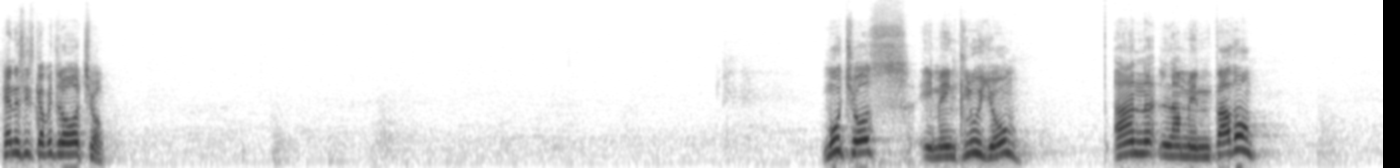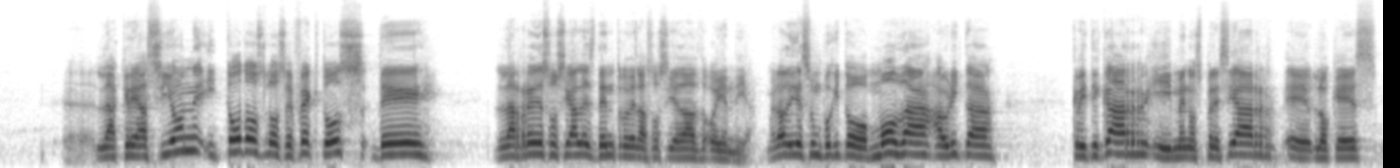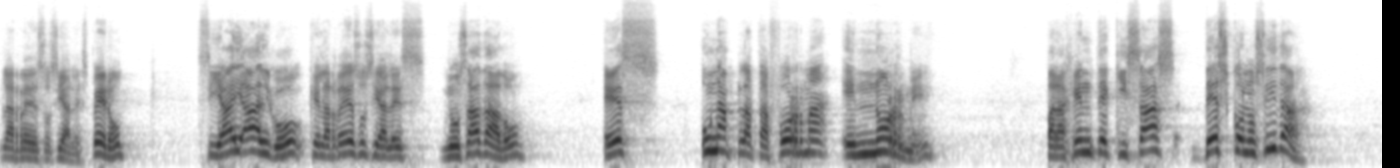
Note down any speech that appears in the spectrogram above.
Génesis capítulo 8. Muchos, y me incluyo, han lamentado eh, la creación y todos los efectos de las redes sociales dentro de la sociedad hoy en día. ¿verdad? Y es un poquito moda ahorita criticar y menospreciar eh, lo que es las redes sociales. Pero si hay algo que las redes sociales nos ha dado, es una plataforma enorme para gente quizás desconocida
